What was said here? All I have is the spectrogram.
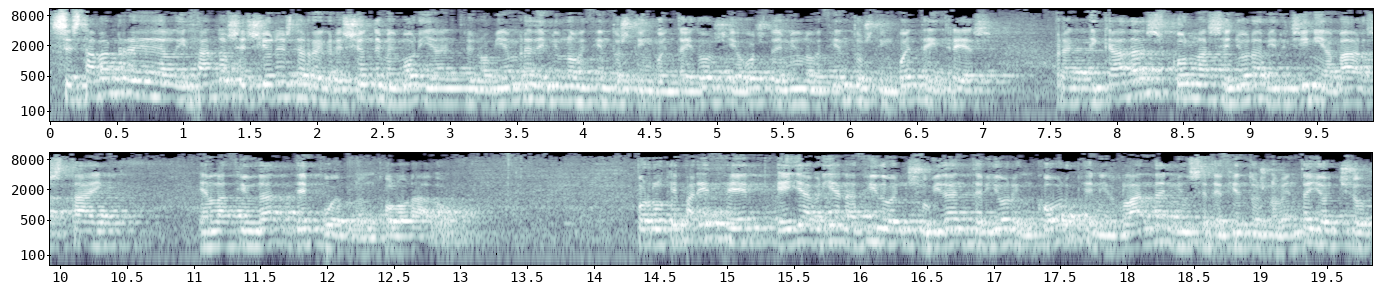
Se estaban realizando sesiones de regresión de memoria entre noviembre de 1952 y agosto de 1953, practicadas con la señora Virginia Barstein en la ciudad de Pueblo, en Colorado. Por lo que parece, ella habría nacido en su vida anterior en Cork, en Irlanda, en 1798,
